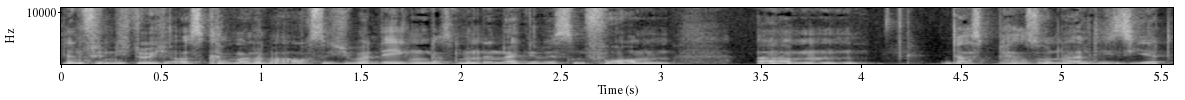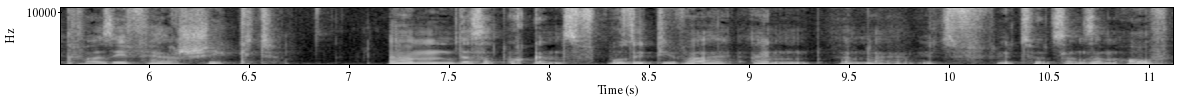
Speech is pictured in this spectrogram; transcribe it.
Dann finde ich durchaus, kann man aber auch sich überlegen, dass man in einer gewissen Form ähm, das personalisiert quasi verschickt. Ähm, das hat auch ganz positive ein, äh, naja, jetzt, jetzt hört es langsam auf.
